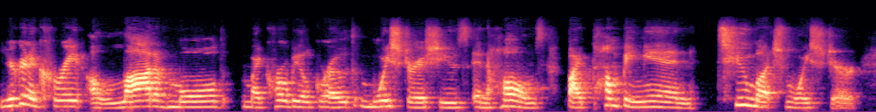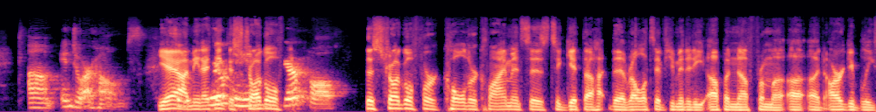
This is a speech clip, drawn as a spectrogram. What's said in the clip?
you're going to create a lot of mold, microbial growth, moisture issues in homes by pumping in too much moisture um, into our homes. Yeah, so I mean, I think the struggle. Careful. The struggle for colder climates is to get the the relative humidity up enough from a, a an arguably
